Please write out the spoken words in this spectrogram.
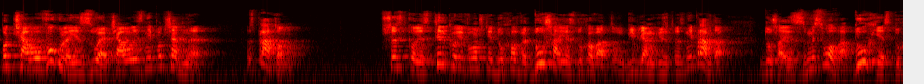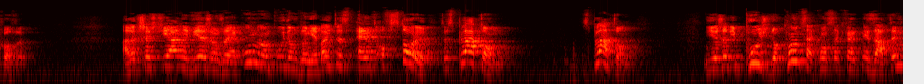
bo ciało w ogóle jest złe, ciało jest niepotrzebne. To jest Platon. Wszystko jest tylko i wyłącznie duchowe. Dusza jest duchowa. Biblia mówi, że to jest nieprawda. Dusza jest zmysłowa, duch jest duchowy. Ale chrześcijanie wierzą, że jak umrą, pójdą do nieba i to jest end of story. To jest Platon. To jest Platon. Jeżeli pójść do końca konsekwentnie za tym,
